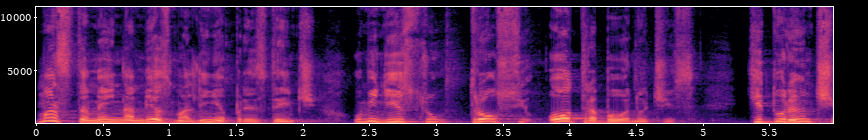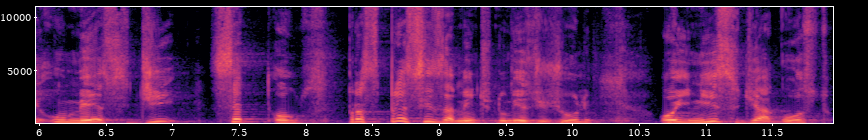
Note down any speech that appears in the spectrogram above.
Mas também, na mesma linha, presidente, o ministro trouxe outra boa notícia que durante o mês de ou precisamente no mês de julho ou início de agosto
